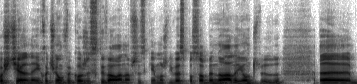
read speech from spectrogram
kościelnej, choć ją wykorzystywała na wszystkie możliwe sposoby, no ale ją, e,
